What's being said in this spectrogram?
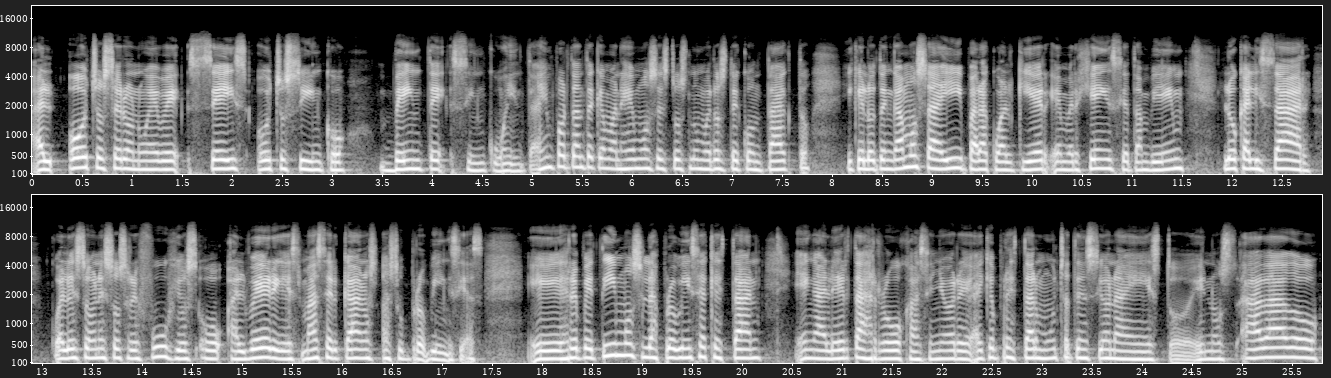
al 809-685-2050. Es importante que manejemos estos números de contacto y que lo tengamos ahí para cualquier emergencia. También localizar cuáles son esos refugios o albergues más cercanos a sus provincias. Eh, repetimos las provincias que están en alertas rojas, señores, hay que prestar mucha atención a esto. Eh, nos ha dado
